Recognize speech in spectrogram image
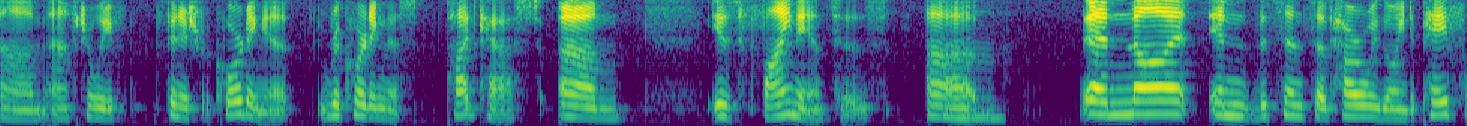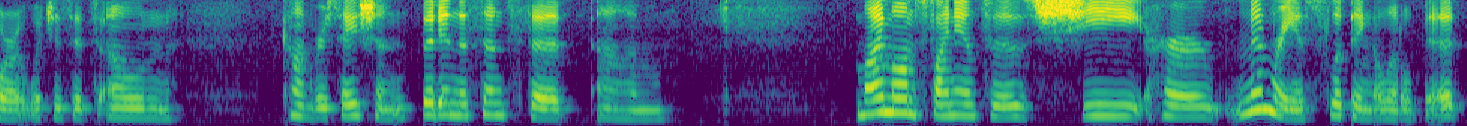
um, after we've finished recording it, recording this podcast, um, is finances, um, and not in the sense of how are we going to pay for it, which is its own conversation, but in the sense that um, my mom's finances, she her memory is slipping a little bit,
